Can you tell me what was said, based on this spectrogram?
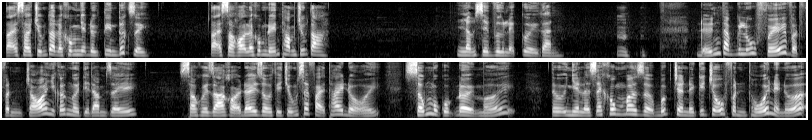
Tại sao chúng ta lại không nhận được tin tức gì? Tại sao họ lại không đến thăm chúng ta? Long diêm vương lại cười gằn đến thăm cái lũ phế vật phần chó như các người thì làm gì? Sau khi ra khỏi đây rồi thì chúng sẽ phải thay đổi sống một cuộc đời mới tự nhiên là sẽ không bao giờ bước chân đến cái chỗ phần thối này nữa.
